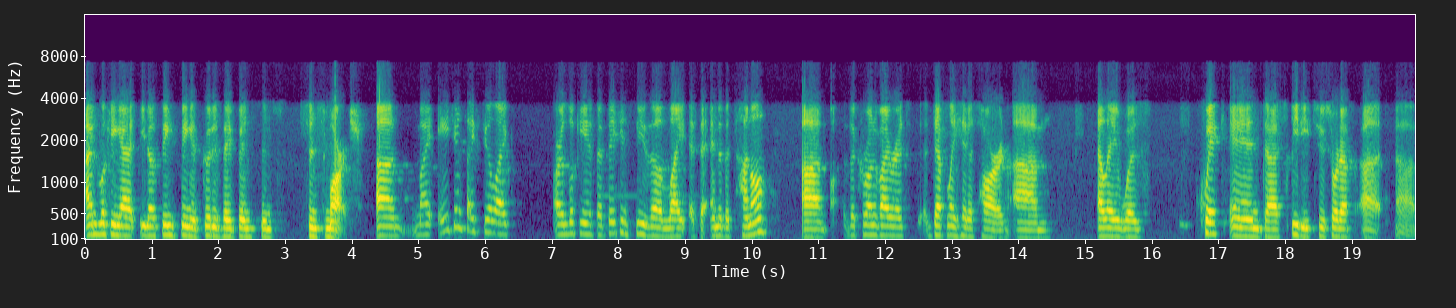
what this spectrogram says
I'm looking at you know things being as good as they've been since since March. Um, my agents, I feel like, are looking at that they can see the light at the end of the tunnel. Um, the coronavirus definitely hit us hard. Um, LA was quick and uh, speedy to sort of uh, uh,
